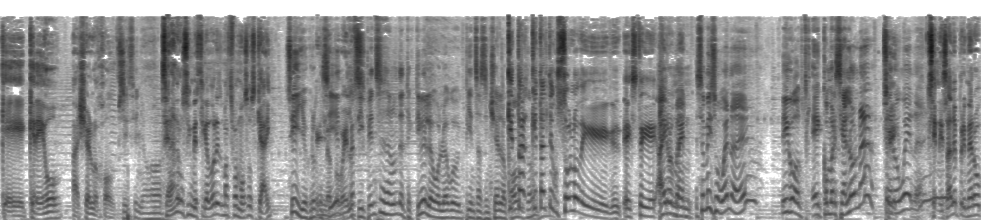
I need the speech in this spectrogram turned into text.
Que creó a Sherlock Holmes. Sí, señor. ¿Será de los investigadores más famosos que hay? Sí, yo creo que ¿En las sí. novelas? Si piensas en un detective, luego, luego piensas en Sherlock ¿Qué Holmes. tal, ¿no? ¿Qué tal te gustó lo de este Iron, Man? Se me hizo buena, ¿eh? Digo, eh, comercialona, pero buena. Se me sale primero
